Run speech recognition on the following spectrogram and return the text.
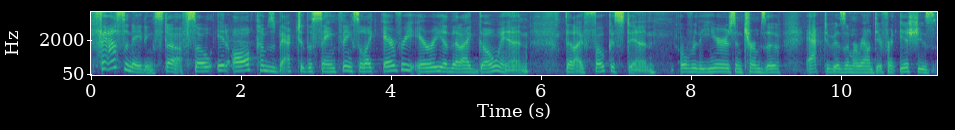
fascinating stuff. So it all comes back to the same thing. So, like every area that I go in, that I've focused in over the years in terms of activism around different issues,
